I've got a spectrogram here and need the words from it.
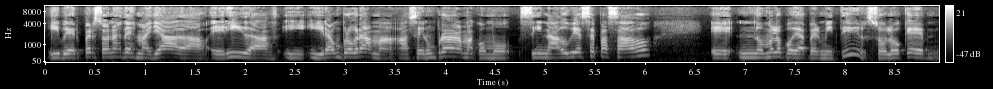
y ver personas desmayadas, heridas, y, ir a un programa, hacer un programa como si nada hubiese pasado, eh, no me lo podía permitir. Solo que mm,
